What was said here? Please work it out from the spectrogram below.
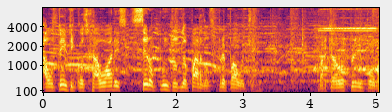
auténticos jaguares 0 puntos leopardos, prepa 8. Marcador pre-report.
